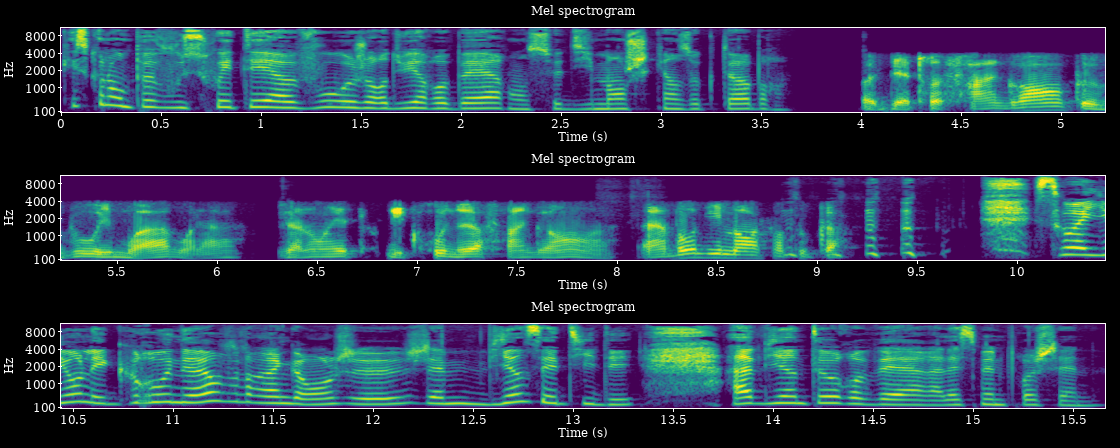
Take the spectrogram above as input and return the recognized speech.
Qu'est-ce que l'on peut vous souhaiter à vous aujourd'hui Robert en ce dimanche 15 octobre? D'être fringants que vous et moi, voilà. Nous allons être des crooners fringants. Un bon dimanche en tout cas. Soyons les crooners fringants. J'aime bien cette idée. À bientôt Robert, à la semaine prochaine.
